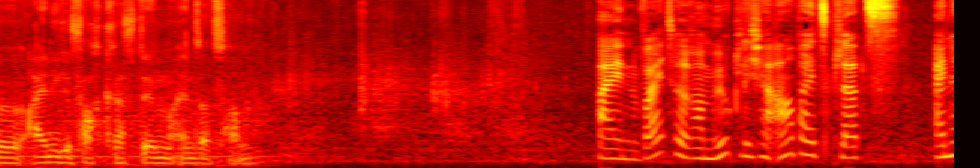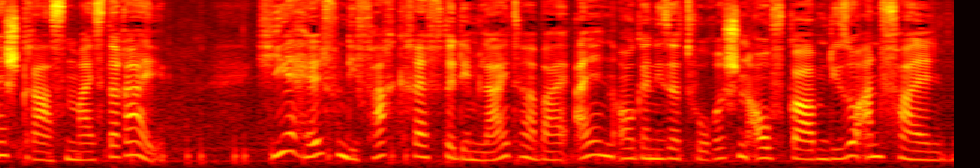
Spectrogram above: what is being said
äh, einige Fachkräfte im Einsatz haben. Ein weiterer möglicher Arbeitsplatz, eine Straßenmeisterei. Hier helfen die Fachkräfte dem Leiter bei allen organisatorischen Aufgaben, die so anfallen.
